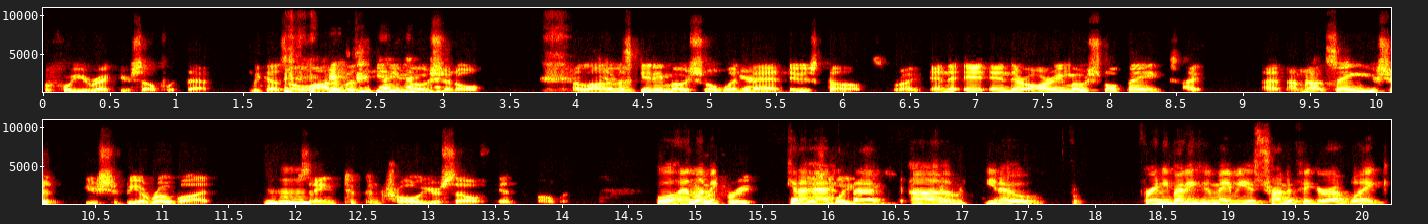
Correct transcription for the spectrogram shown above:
before you wreck yourself with that. Because a lot of us get emotional. A lot yeah. of us get emotional when yeah. bad news comes, right? And and there are emotional things. I, I I'm not saying you should you should be a robot, mm-hmm. saying to control yourself in the moment. Well, and Number let me, three, can I yes, add please. to that? Um. You know, for anybody who maybe is trying to figure out like,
